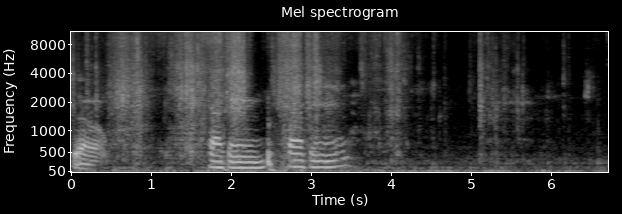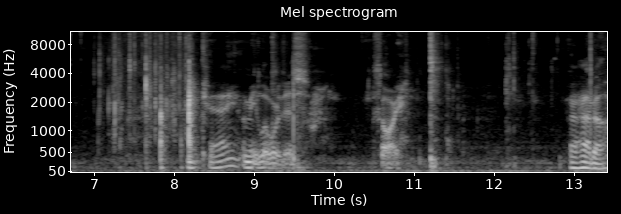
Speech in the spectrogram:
So, packing, packing. Okay, let me lower this. Sorry. I had to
